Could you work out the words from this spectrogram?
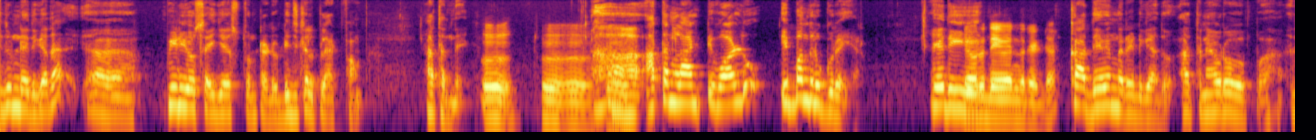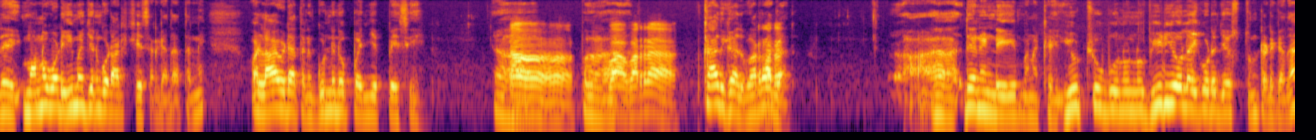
ఇది ఉండేది కదా వీడియోస్ అవి చేస్తుంటాడు డిజిటల్ ప్లాట్ఫామ్ అతనిది. అతను లాంటి వాళ్ళు ఇబ్బందులకు గురయ్యారు. ఏది? దేవేందర్ రెడ్డి? కా దేవేందర్ రెడ్డి కాదు. అతను ఎవరో అదే మొన్న కూడా ఈ మధ్యన కూడా అరెస్ట్ చేశారు కదా అతన్ని. వాళ్ళ ఆవిడ అతని గుండె నొప్పి అని చెప్పేసి కాదు కాదు వర్రా కాదు. అదేనండి మనకి యూట్యూబ్ వీడియోలు అవి కూడా చేస్తుంటాడు కదా.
